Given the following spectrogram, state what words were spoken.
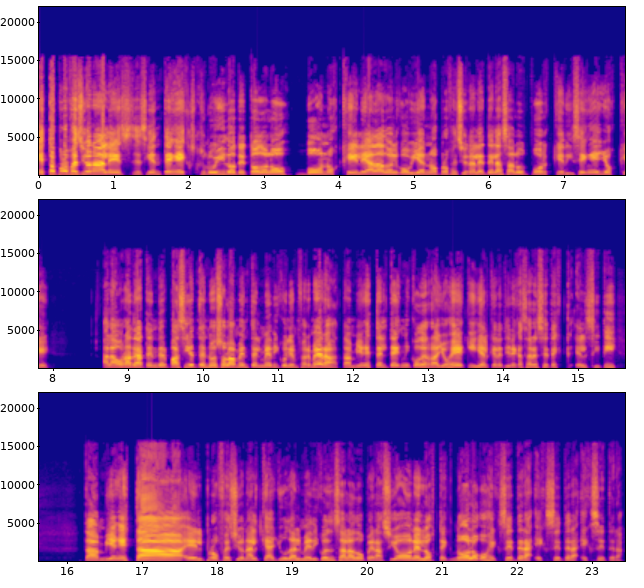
Estos profesionales se sienten excluidos de todos los bonos que le ha dado el gobierno a profesionales de la salud porque dicen ellos que a la hora de atender pacientes no es solamente el médico y la enfermera, también está el técnico de rayos X, el que le tiene que hacer ese el CT. También está el profesional que ayuda al médico en sala de operaciones, los tecnólogos, etcétera, etcétera, etcétera.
